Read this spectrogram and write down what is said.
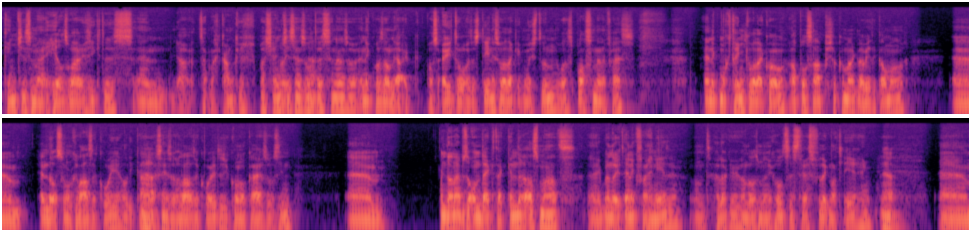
kindjes met heel zware ziektes. En ja, het zat maar kankerpatiëntjes en zo ja. tussen en zo. En ik was dan, ja, ik was uitdrogen. Dus het enige wat ik moest doen, was plassen in een fles. En ik mocht drinken wat ik wou. Appelsap, chocomelk, dat weet ik allemaal nog. En dat was zo'n glazen kooi. Al die kamers Ja. zijn zo'n glazen kooi, dus je kon elkaar zo zien. Ehm, en dan hebben ze ontdekt dat ik kinderastma had. Eh, ik ben er uiteindelijk van genezen. Want gelukkig, want dat was mijn grootste stress voordat ik naar het leren ging. Ja, Ehm,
